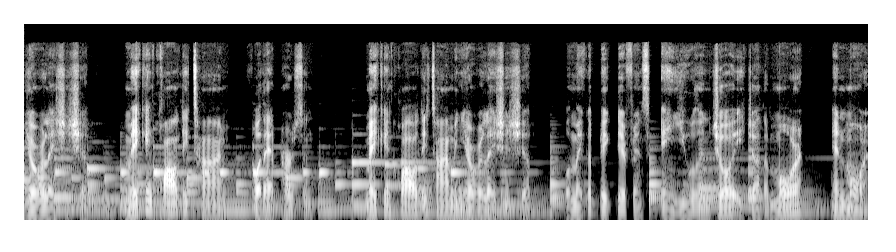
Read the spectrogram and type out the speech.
your relationship. Making quality time for that person, making quality time in your relationship will make a big difference and you will enjoy each other more and more.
